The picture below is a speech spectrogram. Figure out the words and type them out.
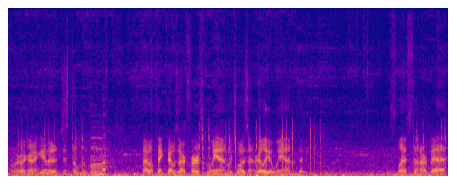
Well, we're going to give it just a little. I would think that was our first win, which wasn't really a win, but it's less than our bet.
